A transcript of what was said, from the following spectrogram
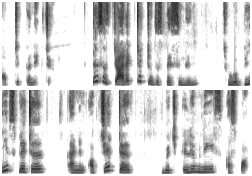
optic connector. This is directed to the specimen through a beam splitter and an objective which illuminates a spot.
